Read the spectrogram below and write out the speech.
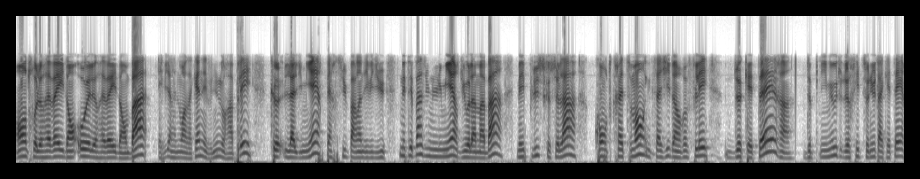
entre le réveil d'en haut et le réveil d'en bas. Eh bien, Zaken est venu nous rappeler que la lumière perçue par l'individu n'était pas une lumière du Olamaba, mais plus que cela, Concrètement, il s'agit d'un reflet de Keter, de Pnimut, de Chitsonut à Keter,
